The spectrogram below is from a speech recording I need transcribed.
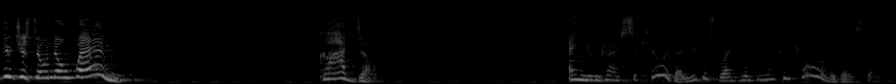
You just don't know when. God does. And you are secure with that. You just let Him be in control over those things.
